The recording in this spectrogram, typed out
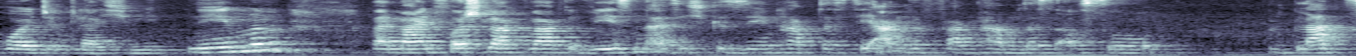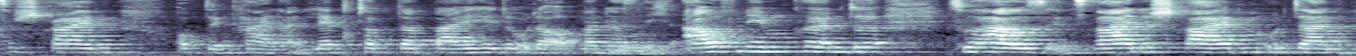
heute gleich mitnehmen weil mein Vorschlag war gewesen, als ich gesehen habe, dass die angefangen haben, das auf so ein Blatt zu schreiben, ob denn keiner einen Laptop dabei hätte oder ob man das nicht aufnehmen könnte, zu Hause ins Reine schreiben und dann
